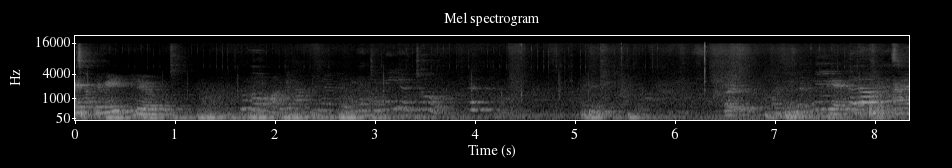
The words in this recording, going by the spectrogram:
Nice to meet you. Nice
